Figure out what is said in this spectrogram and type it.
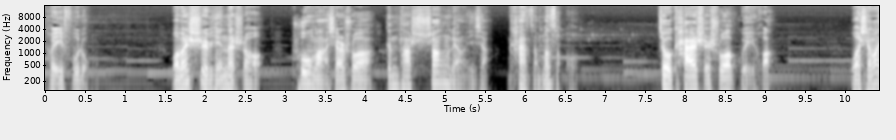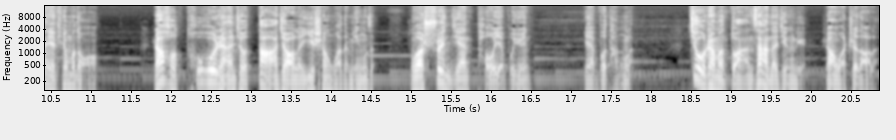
腿浮肿。我们视频的时候。出马仙说：“跟他商量一下，看怎么走。”就开始说鬼话，我什么也听不懂。然后突然就大叫了一声我的名字，我瞬间头也不晕，也不疼了。就这么短暂的经历，让我知道了，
